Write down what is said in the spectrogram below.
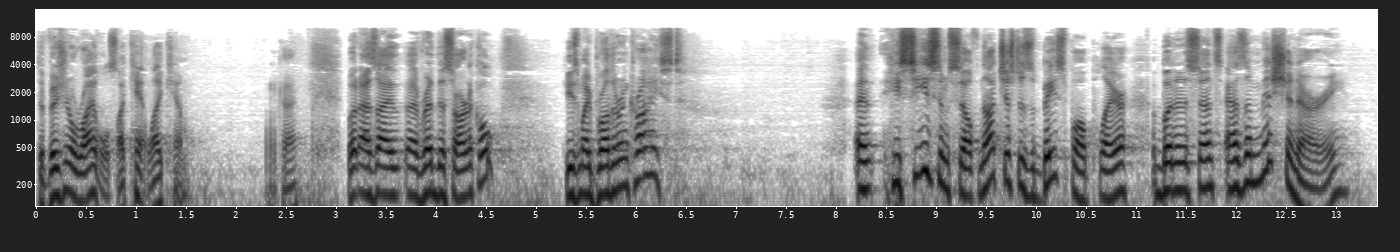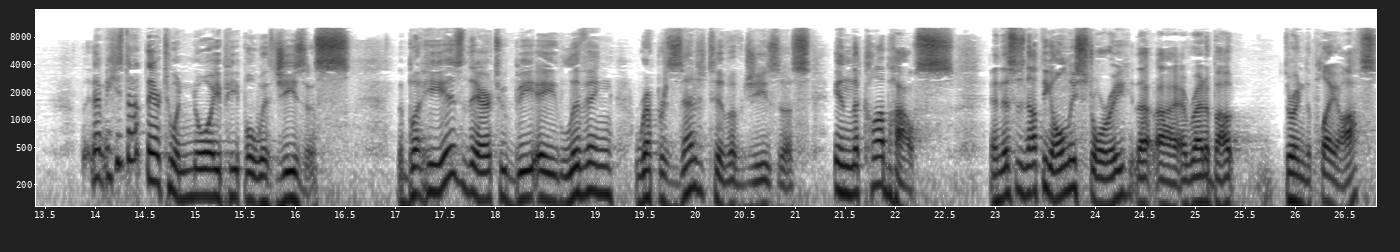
Divisional rivals. I can't like him. Okay. But as I, I read this article, he's my brother in Christ. And he sees himself not just as a baseball player, but in a sense as a missionary. I mean, he's not there to annoy people with Jesus, but he is there to be a living representative of Jesus in the clubhouse. And this is not the only story that I read about during the playoffs.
